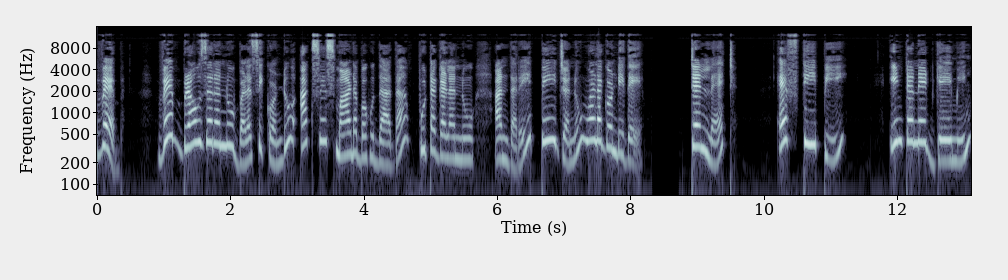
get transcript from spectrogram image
ವೆಬ್ ವೆಬ್ ಬ್ರೌಸರ್ ಅನ್ನು ಬಳಸಿಕೊಂಡು ಆಕ್ಸೆಸ್ ಮಾಡಬಹುದಾದ ಪುಟಗಳನ್ನು, ಅಂದರೆ ಪೇಜ್ ಅನ್ನು ಒಳಗೊಂಡಿದೆ. Telnet, FTP, internet gaming,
